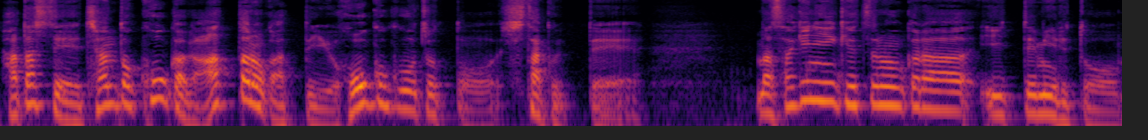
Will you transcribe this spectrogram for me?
果たしてちゃんと効果があったのかっていう報告をちょっとしたくって、まあ先に結論から言ってみると、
